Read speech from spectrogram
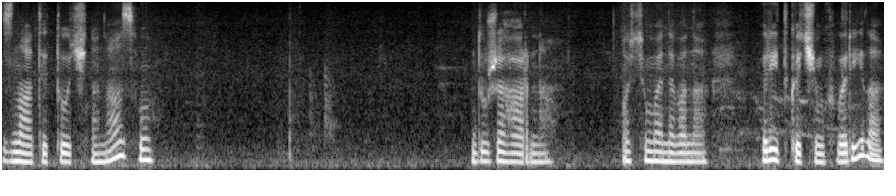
знати точно назву. Дуже гарна. Ось у мене вона рідко чим хворіла.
